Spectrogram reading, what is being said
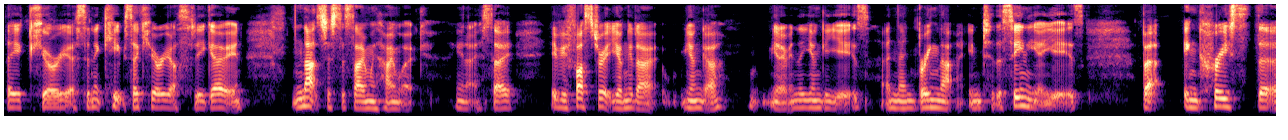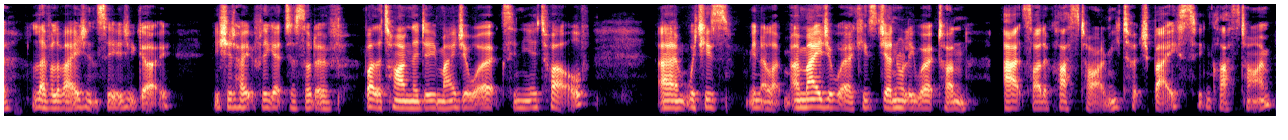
they're curious and it keeps their curiosity going. And that's just the same with homework, you know. So if you foster it younger, younger, you know, in the younger years and then bring that into the senior years, but increase the level of agency as you go, you should hopefully get to sort of, by the time they do major works in year 12, um, which is, you know, like a major work is generally worked on outside of class time. You touch base in class time,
